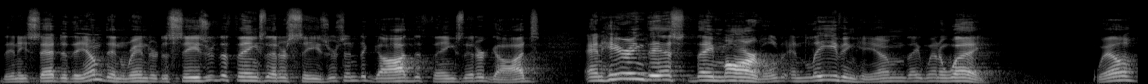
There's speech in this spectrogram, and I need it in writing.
Then he said to them, Then render to Caesar the things that are Caesar's, and to God the things that are God's. And hearing this, they marveled, and leaving him, they went away. Well,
